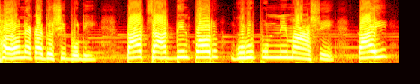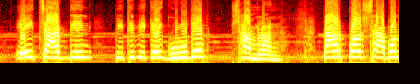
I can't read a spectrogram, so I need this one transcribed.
শয়ন একাদশী বলি। তার চার দিন পর গুরু পূর্ণিমা আসে। তাই এই চার দিন পৃথিবীকে গুরুদেব সামলান। তারপর শ্রাবণ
